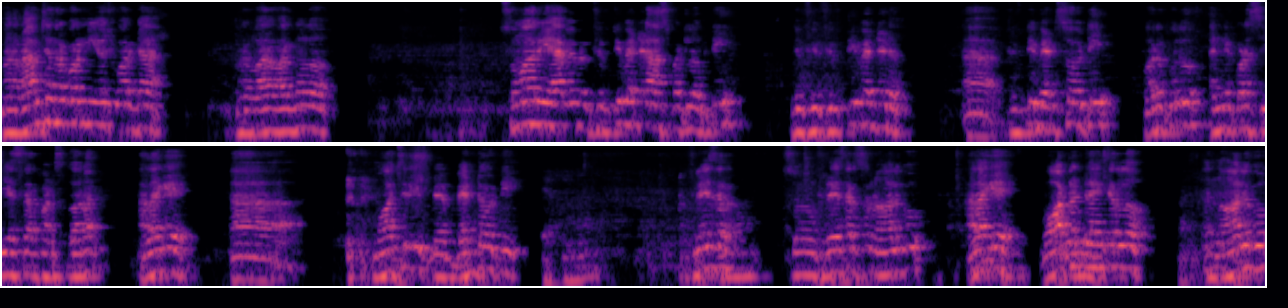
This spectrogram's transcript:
మన రామచంద్రపురం నియోజకవర్గ వర్గంలో సుమారు యాభై ఫిఫ్టీ బెడెడ్ హాస్పిటల్ ఒకటి ఫిఫ్టీ బెడ్డెడ్ ఫిఫ్టీ బెడ్స్ ఒకటి పరుపులు అన్ని కూడా సిఎస్ఆర్ ఫండ్స్ ద్వారా. అలాగే మోచరీ బెడ్ ఒకటి ఫ్రీజర్ సో ఫ్రీజర్స్ నాలుగు అలాగే వాటర్ ట్యాంకర్లు నాలుగు.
